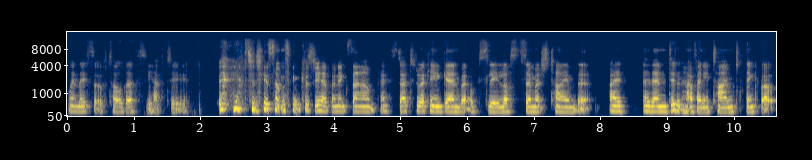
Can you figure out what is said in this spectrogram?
when they sort of told us you have to you have to do something because you have an exam, I started working again, but obviously lost so much time that I I then didn't have any time to think about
